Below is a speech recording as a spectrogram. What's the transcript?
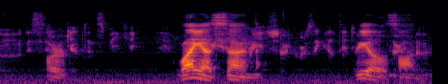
Uh, this is or- captain speaking. Raya have son. reached our cruising altitude Real son.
